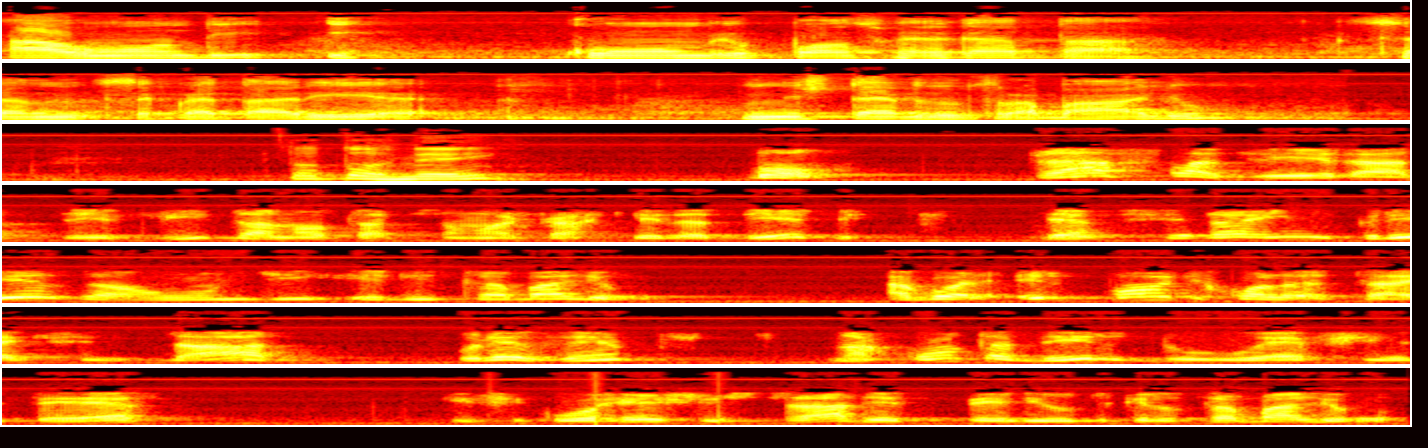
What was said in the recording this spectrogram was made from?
Aonde e como eu posso resgatar? Secretaria, Ministério do Trabalho. Doutor Ney. Bom, para fazer a devida anotação na carteira dele, deve ser a empresa onde ele trabalhou. Agora, ele pode coletar esses dados, por exemplo, na conta dele do FGTS, que ficou registrado esse período que ele trabalhou.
